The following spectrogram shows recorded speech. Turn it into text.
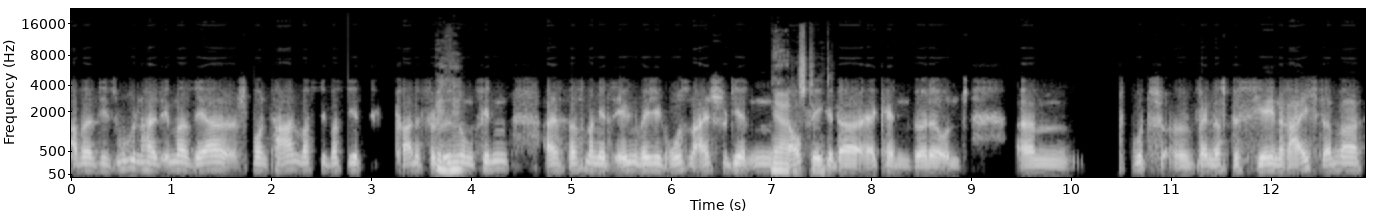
aber sie suchen halt immer sehr spontan, was sie, was sie jetzt gerade für mhm. Lösungen finden, als dass man jetzt irgendwelche großen einstudierten ja, Laufwege da erkennen würde. Und ähm, gut, äh, wenn das bis hierhin reicht, aber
